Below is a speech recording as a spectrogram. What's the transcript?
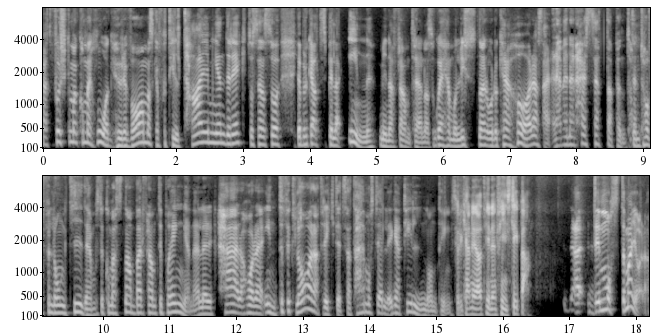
För att först ska man komma ihåg hur det var, man ska få till tajmingen direkt. Och sen så, jag brukar alltid spela in mina framträdanden, så går jag hem och lyssnar och då kan jag höra så här, Nej, men den här setupen den tar för lång tid, jag måste komma snabbare fram till poängen. Eller här har jag inte förklarat riktigt, så att här måste jag lägga till någonting. Så du kan hela tiden finslipa? Det måste man göra.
